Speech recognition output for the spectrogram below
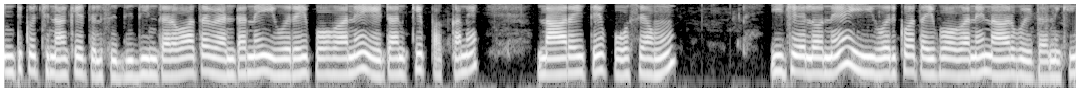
ఇంటికి వచ్చినాకే తెలిసిద్ది. దీని తర్వాత వెంటనే ఎవరైపోగానే వేయటానికి పక్కనే నారైతే పోసాము. ఈ చేలోనే ఈ వరి కోత అయిపోగానే నారు పోయటానికి.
